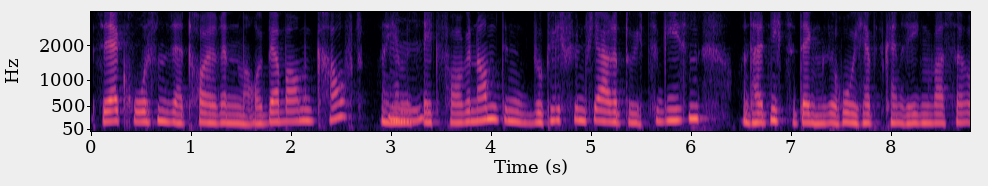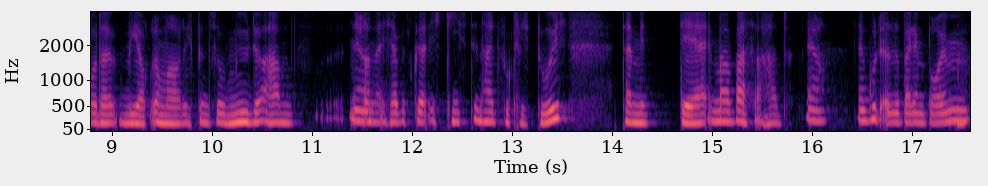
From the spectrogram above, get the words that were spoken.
sehr großen, sehr teuren Maulbeerbaum gekauft. Und ich habe mir jetzt echt vorgenommen, den wirklich fünf Jahre durchzugießen und halt nicht zu denken, so, oh, ich habe jetzt kein Regenwasser oder wie auch immer, oder ich bin so müde abends, sondern ich habe jetzt gesagt, ich gieße den halt wirklich durch, damit der immer Wasser hat. Ja, na gut, also bei den Bäumen,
